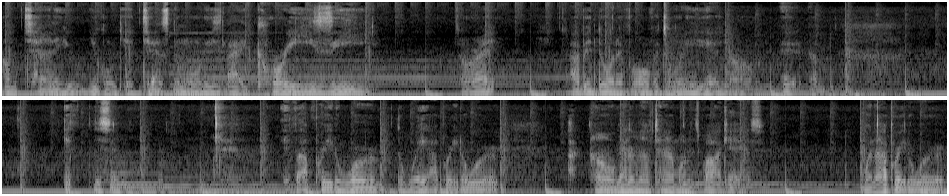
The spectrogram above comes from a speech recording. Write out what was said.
I'm telling you, you're going to get testimonies like crazy. All right? I've been doing it for over 20 years, y'all. It, um, if listen, if I pray the word the way I pray the word, I, I don't got enough time on this podcast. When I pray the word,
